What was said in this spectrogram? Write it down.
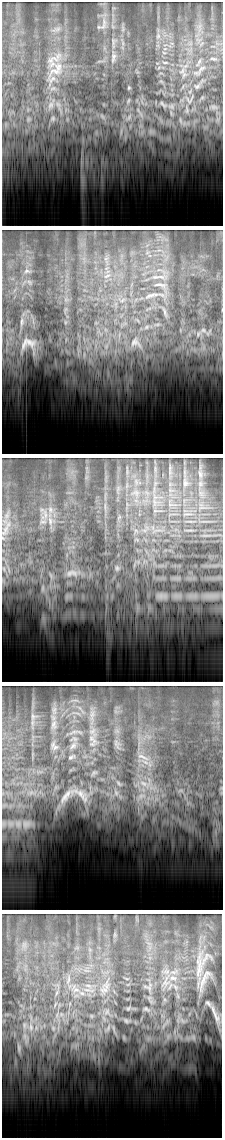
Alright. He opens his mouth at the back of the table. Alright. I need to get a glove or something. That's what Michael Jackson says. What? Michael Jackson? Alright, here we go. Ah!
